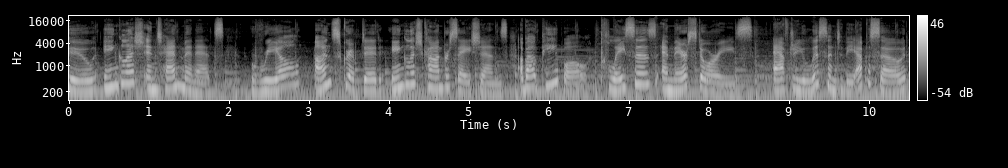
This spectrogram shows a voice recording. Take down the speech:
to English in 10 Minutes real, unscripted English conversations about people, places, and their stories. After you listen to the episode,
